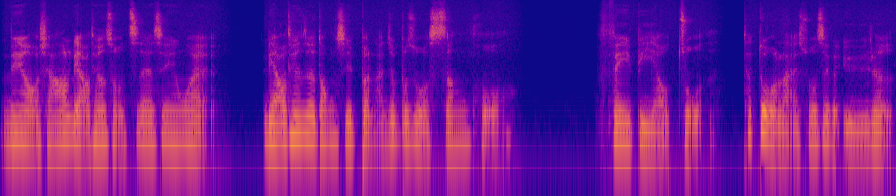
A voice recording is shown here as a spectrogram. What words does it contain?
没有想要聊天什么之类，是因为。聊天这东西本来就不是我生活非必要做的，它对我来说是个娱乐的，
